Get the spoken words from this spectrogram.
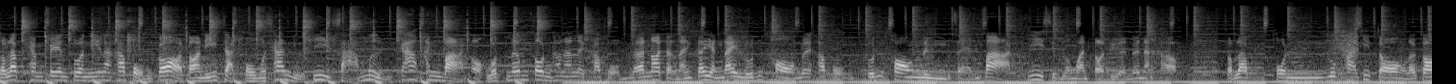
สำหรับแคมเปญตัวนี้นะครับผมก็ตอนนี้จัดโปรโมชั่นอยู่ที่ 39,000 บาทออกรถเริ่มต้นเท่านั้นเลยครับผมและนอกจากนั้นก็ยังได้ลุ้นทองด้วยครับผมลุ้นทอง 1 0 0 0 0แบาท 20 รางวัลต่อเดือนด้วยนะครับ สำหรับคนลูกค้าที่จองแล้วก็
